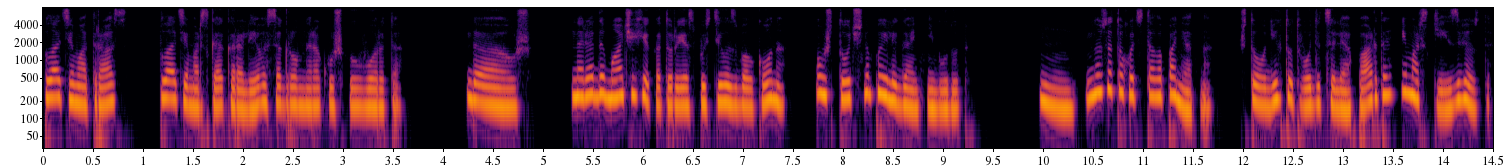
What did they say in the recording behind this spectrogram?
платье-матрас, платье «Морская королева» с огромной ракушкой у ворота. Да уж, наряды мачехи, которые я спустила с балкона, уж точно поэлегантней будут. Хм, но зато хоть стало понятно, что у них тут водятся леопарды и морские звезды.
